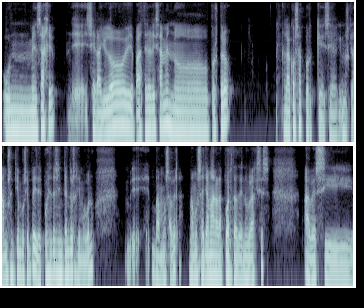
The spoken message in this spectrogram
un mensaje, eh, se le ayudó para hacer el examen, no prosperó, la cosa porque nos quedamos en tiempo siempre y después de tres intentos dijimos, bueno, eh, vamos a ver, vamos a llamar a la puerta de Nube Access a ver si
